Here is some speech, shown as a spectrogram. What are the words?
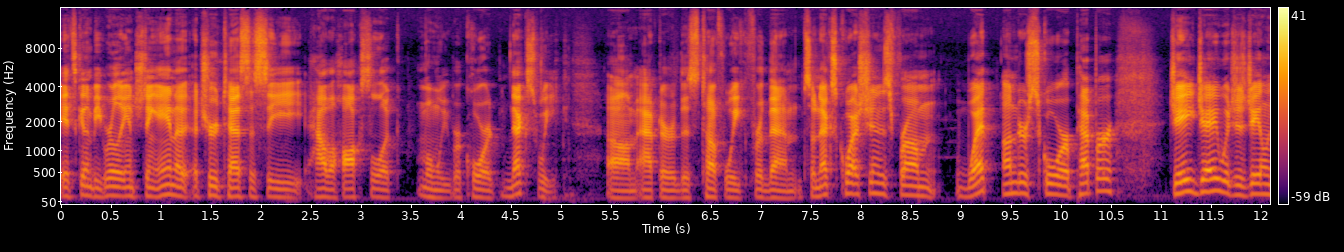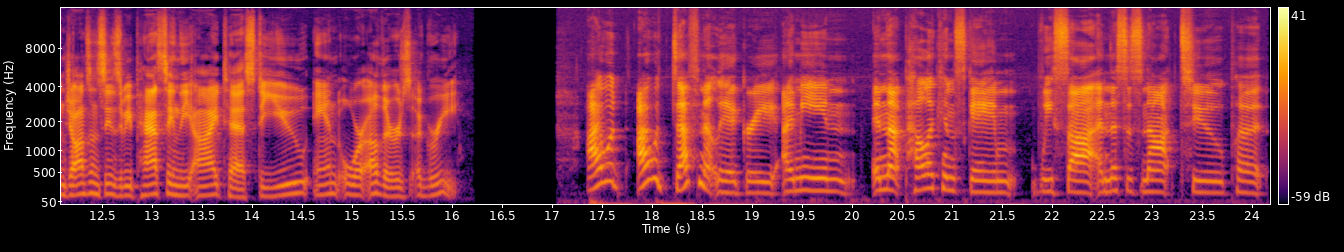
it's going to be really interesting and a, a true test to see how the Hawks look when we record next week um, after this tough week for them. So next question is from wet underscore pepper. JJ, which is Jalen Johnson, seems to be passing the eye test. Do you and or others agree? I would I would definitely agree. I mean, in that Pelicans game, we saw, and this is not to put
